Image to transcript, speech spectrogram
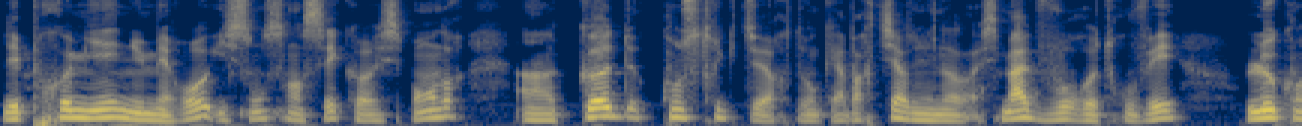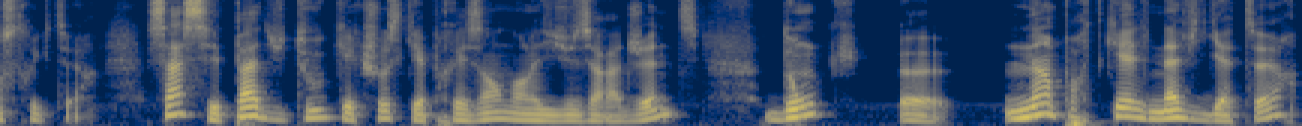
les premiers numéros, ils sont censés correspondre à un code constructeur. Donc, à partir d'une adresse MAC, vous retrouvez le constructeur. Ça, c'est pas du tout quelque chose qui est présent dans les user agents. Donc, euh, n'importe quel navigateur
